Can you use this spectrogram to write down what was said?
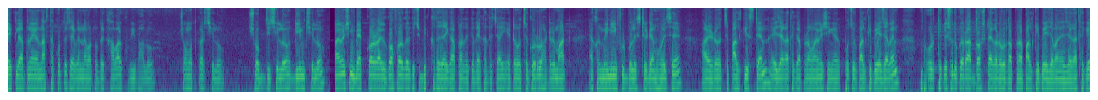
দেখলে আপনি নাস্তা করতে চাইবেন না বাট ওদের খাবার খুবই ভালো, চমৎকার ছিল। সবজি ছিল, ডিম ছিল। ময়মনসিং ব্যাক করার আগে গফরগড়ের কিছু বিখ্যাত জায়গা আপনাদেরকে দেখাতে চাই। এটা হচ্ছে গরুহাটের মাঠ। এখন মিনি ফুটবল স্টেডিয়াম হয়েছে। আর এটা হচ্ছে পালকি স্ট্যান্ড। এই জায়গা থেকে আপনারা ময়মনসিংহের প্রচুর পালকি পেয়ে যাবেন। ভোর থেকে শুরু করে রাত দশটা এগারোর মধ্যে আপনারা পালকি পেয়ে যাবেন এই জায়গা থেকে।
